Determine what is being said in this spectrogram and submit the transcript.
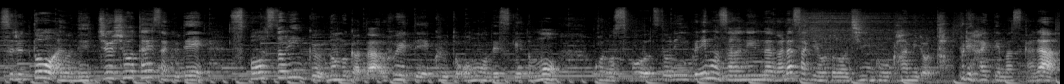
するとあの熱中症対策でスポーツドリンク飲む方増えてくると思うんですけれどもこのスポーツドリンクにも残念ながら先ほどの人工甘味料たっぷり入ってますから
